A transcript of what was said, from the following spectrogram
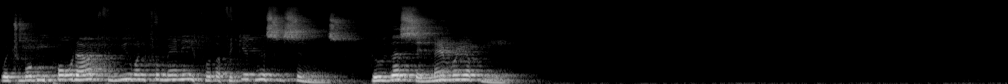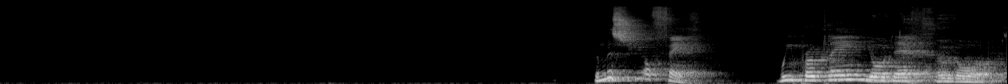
which will be poured out for you and for many for the forgiveness of sins. Do this in memory of me. The mystery of faith. We proclaim your death, O Lord,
